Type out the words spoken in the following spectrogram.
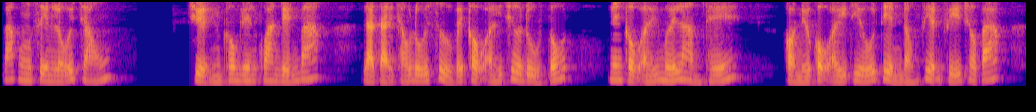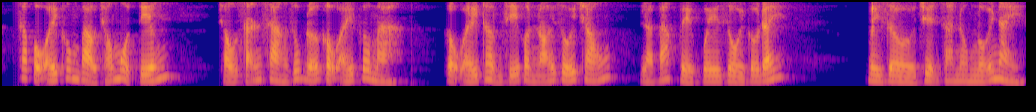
Bác xin lỗi cháu. Chuyện không liên quan đến bác, là tại cháu đối xử với cậu ấy chưa đủ tốt, nên cậu ấy mới làm thế. Còn nếu cậu ấy thiếu tiền đóng viện phí cho bác, sao cậu ấy không bảo cháu một tiếng? Cháu sẵn sàng giúp đỡ cậu ấy cơ mà. Cậu ấy thậm chí còn nói dối cháu là bác về quê rồi cơ đấy. Bây giờ chuyện ra nông nỗi này,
